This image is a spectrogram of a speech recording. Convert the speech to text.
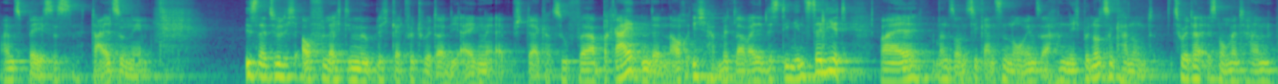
an Spaces teilzunehmen ist natürlich auch vielleicht die Möglichkeit für Twitter, die eigene App stärker zu verbreiten. Denn auch ich habe mittlerweile das Ding installiert, weil man sonst die ganzen neuen Sachen nicht benutzen kann. Und Twitter ist momentan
